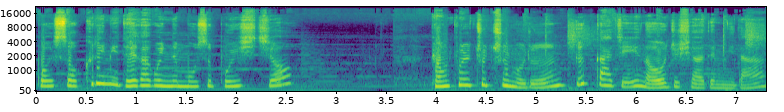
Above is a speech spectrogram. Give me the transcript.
벌써 크림이 돼가고 있는 모습 보이시죠? 병풀 추출물은 끝까지 넣어주셔야 됩니다.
